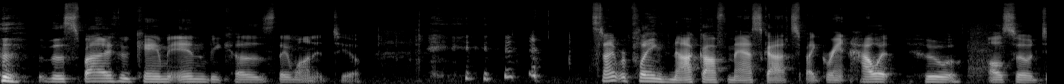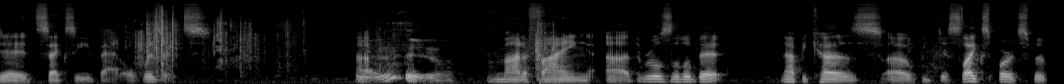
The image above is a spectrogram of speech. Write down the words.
the spy who came in because they wanted to. Tonight we're playing Knockoff Mascots by Grant Howitt, who also did Sexy Battle Wizards. Uh, modifying uh, the rules a little bit, not because uh, we dislike sports, but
